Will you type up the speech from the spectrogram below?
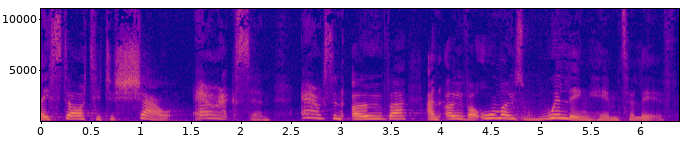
They started to shout, Eriksen, Eriksen, over and over, almost willing him to live.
